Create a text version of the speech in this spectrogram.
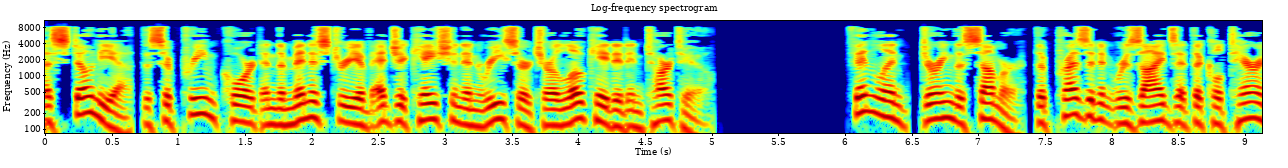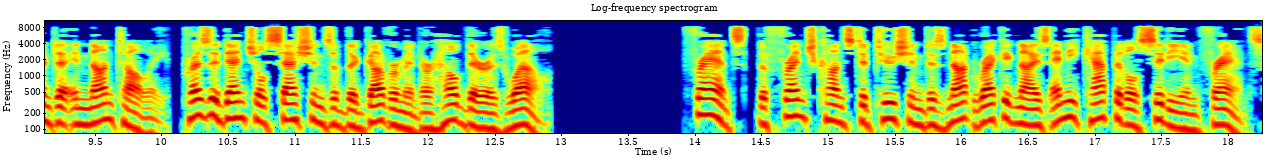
Estonia, the Supreme Court and the Ministry of Education and Research are located in Tartu. Finland, during the summer, the president resides at the Kultaranta in Naantali. Presidential sessions of the government are held there as well. France, the French constitution does not recognize any capital city in France.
